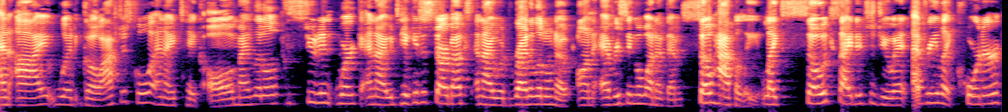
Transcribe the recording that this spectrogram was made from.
And I would go after school and I'd take all my little student work and I would take it to Starbucks and I would write a little note on every single one of them so happily, like so excited to do it. Every like quarter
